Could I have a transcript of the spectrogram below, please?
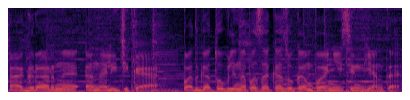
Аграрная аналитика подготовлена по заказу компании «Сингента».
